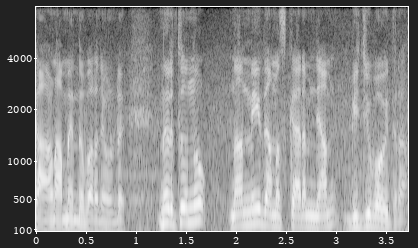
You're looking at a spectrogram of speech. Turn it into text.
കാണാമെന്ന് പറഞ്ഞുകൊണ്ട് നിർത്തുന്നു. നന്ദി നമസ്കാരം. ഞാൻ ബിജു പവിത്ര.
